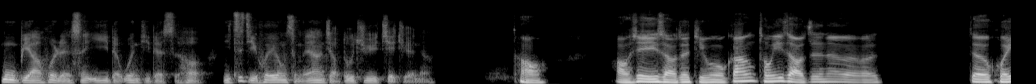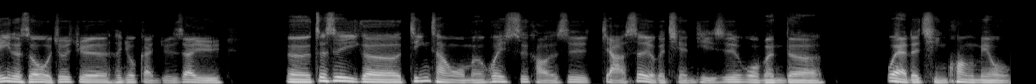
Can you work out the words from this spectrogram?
目标或人生意义的问题的时候，你自己会用什么样的角度去解决呢？好，好，谢谢伊嫂的提问。我刚从伊嫂这那个的回应的时候，我就觉得很有感觉，在于，呃，这是一个经常我们会思考的是，假设有个前提是我们的未来的情况没有，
